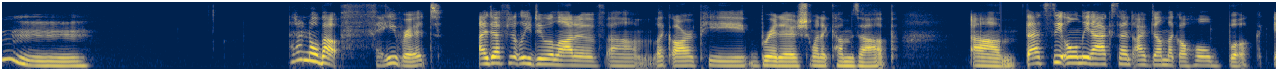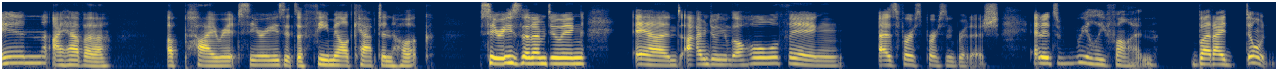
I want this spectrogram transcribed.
Hmm. I don't know about favorite. I definitely do a lot of um, like RP British when it comes up. Um, that's the only accent I've done like a whole book in. I have a a pirate series. It's a female Captain Hook series that I'm doing, and I'm doing the whole thing as first person British. And it's really fun. But I don't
